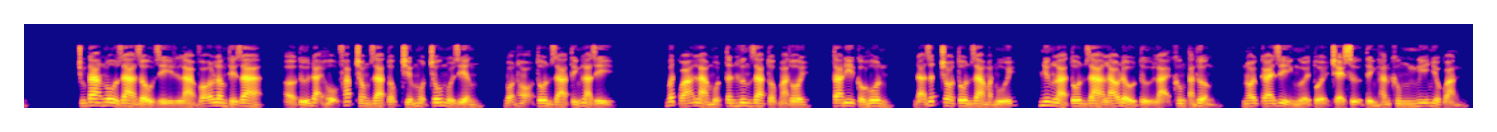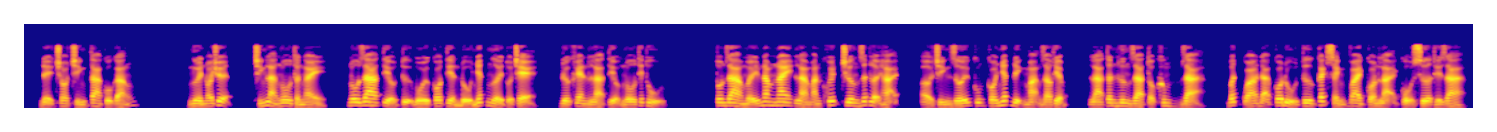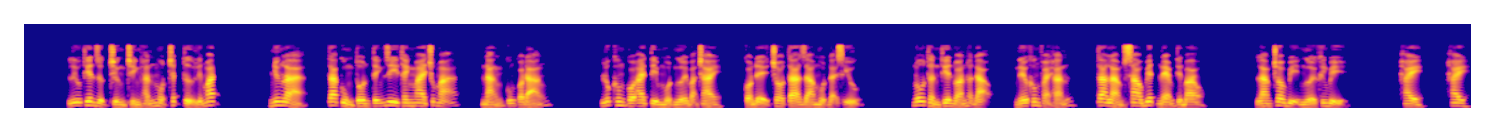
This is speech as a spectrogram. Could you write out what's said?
chúng ta ngô ra giàu gì là võ lâm thế gia ở tứ đại hộ pháp trong gia tộc chiếm một chỗ ngồi riêng bọn họ tôn gia tính là gì bất quá là một tân hưng gia tộc mà thôi ta đi cầu hôn, đã rất cho tôn gia mặt mũi, nhưng là tôn gia lão đầu tử lại không tán thưởng, nói cái gì người tuổi trẻ sự tình hắn không nghĩ nhiều quản, để cho chính ta cố gắng. Người nói chuyện, chính là ngô thần này ngô gia tiểu tự bối có tiền đồ nhất người tuổi trẻ, được khen là tiểu ngô thiết thủ. Tôn gia mấy năm nay làm ăn khuyết trương rất lợi hại, ở chính giới cũng có nhất định mạng giao thiệp, là tân hưng gia tộc không giả, bất quá đã có đủ tư cách sánh vai còn lại cổ xưa thế gia. lưu thiên dực chừng chính hắn một chất tử liếc mắt. Nhưng là, ta cùng tôn tĩnh di thanh mai trúc mã, nàng cũng quá đáng. Lúc không có ai tìm một người bạn trai, còn để cho ta ra một đại xỉu nô thần thiên đoán hận đạo, nếu không phải hắn, ta làm sao biết ném tiền bao? Làm cho bị người khinh bỉ. Hay hay.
